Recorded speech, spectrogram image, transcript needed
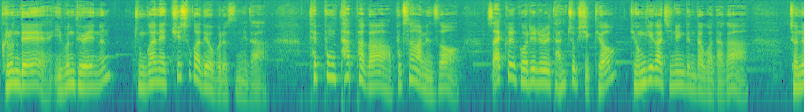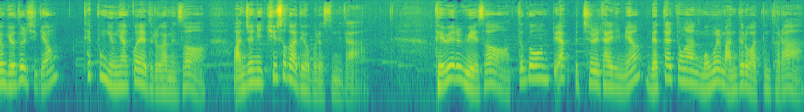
그런데 이번 대회는 중간에 취소가 되어 버렸습니다. 태풍 타파가 북상하면서 사이클 거리를 단축시켜 경기가 진행된다고 하다가 저녁 8시경 태풍 영향권에 들어가면서 완전히 취소가 되어 버렸습니다. 대회를 위해서 뜨거운 뙤약볕을 달리며 몇 달 동안 몸을 만들어 왔던 터라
